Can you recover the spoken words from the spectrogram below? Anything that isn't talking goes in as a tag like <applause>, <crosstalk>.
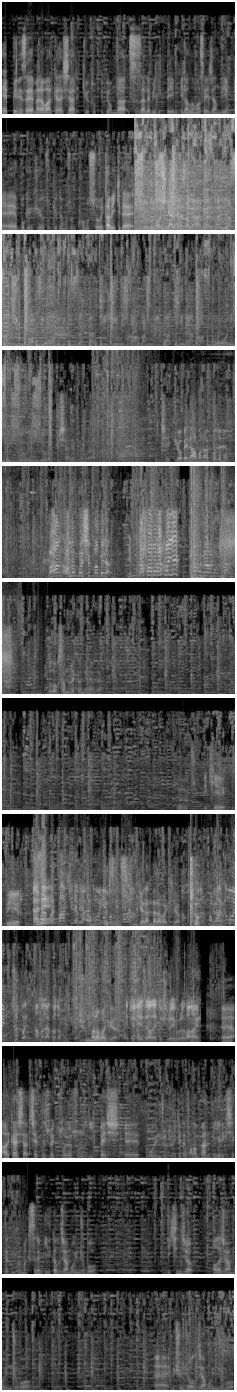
Hepinize merhaba arkadaşlar. YouTube videomda sizlerle birlikteyim. İnanılmaz heyecanlıyım. Ee, bugünkü YouTube videomuzun konusu tabii ki de hoş geldiniz amına koyayım. Bir şeyler yapıyor bu ya. Çekiyor beni amına kodumu. Lan alın başımdan beni. İmdat amına koyayım. Bu 90 bırakırım yine evde. Üç, iki, bir. Yani PUBG'de bir takım oyunu yapalım. sikeyim gelenlere bak ya. Amına Puh, amına. Takım oyunu sıfır. Amına kodumun kör. Şunlara bak ya. Eto ceza al Eto şurayı vuralım. Bana oyun Ee, arkadaşlar chatte sürekli soruyorsunuz ilk 5 oyuncu Türkiye'de falan. Ben bir 7 kişilik takım kurmak isterim. İlk alacağım oyuncu bu. İkinci alacağım oyuncu bu. Ee, üçüncü alacağım oyuncu bu.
